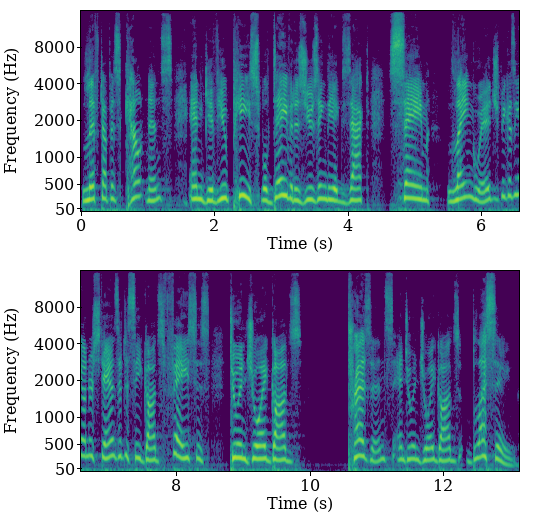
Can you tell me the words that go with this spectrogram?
lift up his countenance and give you peace. Well, David is using the exact same language because he understands that to see God's face is to enjoy God's presence and to enjoy God's blessing.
